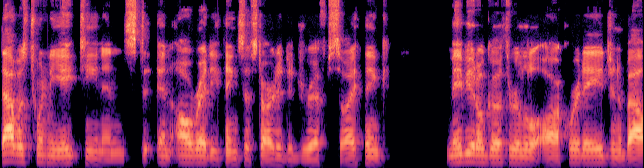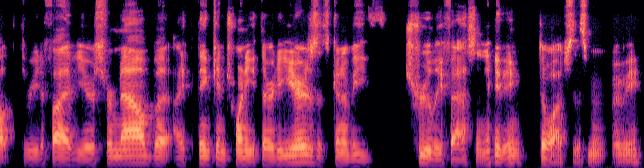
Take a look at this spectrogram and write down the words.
that was 2018 and st- and already things have started to drift. So I think maybe it'll go through a little awkward age in about 3 to 5 years from now, but I think in 20 30 years it's going to be truly fascinating to watch this movie.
